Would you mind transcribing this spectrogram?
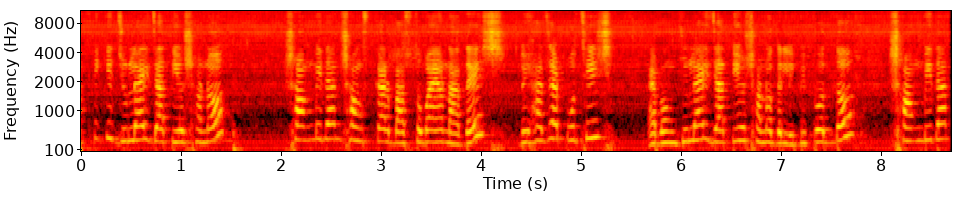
আপনি কি জুলাই জাতীয় সনদ, সংবিধান সংস্কার বাস্তবায়ন আদেশ, দুই হাজার পঁচিশ এবং জুলাই জাতীয় সনদে লিপিবদ্ধ, সংবিধান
